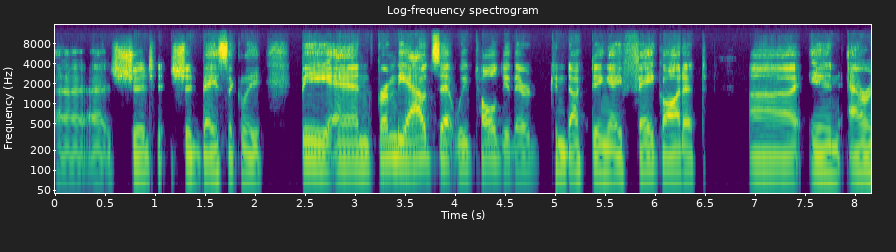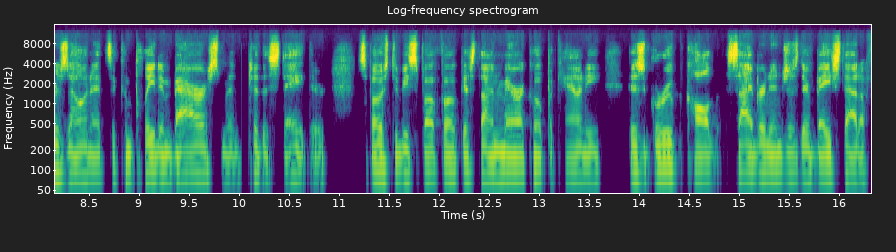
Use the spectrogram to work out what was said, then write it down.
uh, uh should should basically be. And from the outset we've told you they're conducting a fake audit uh, in Arizona. It's a complete embarrassment to the state. They're supposed to be sp- focused on Maricopa County. This group called Cyber Ninjas, they're based out of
